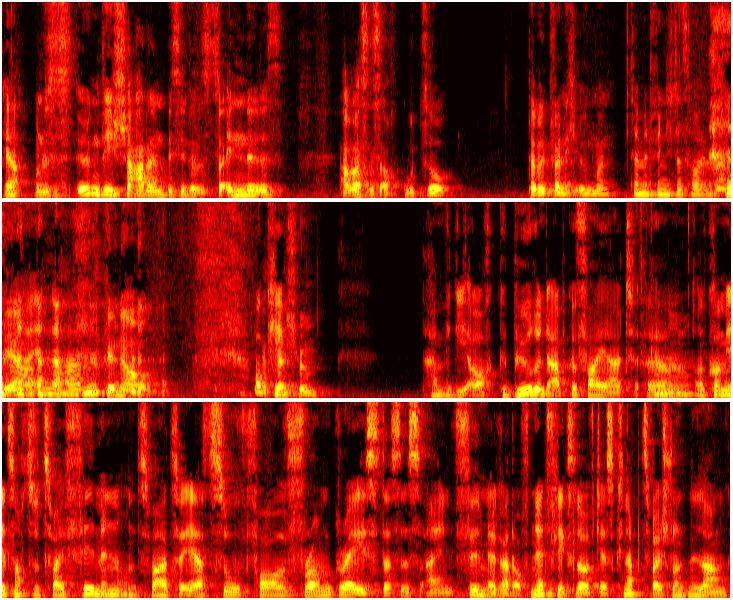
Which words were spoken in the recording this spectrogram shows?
Ja. Und es ist irgendwie schade ein bisschen, dass es zu Ende ist, aber es ist auch gut so, damit wir nicht irgendwann. Damit wir nicht das Heulen ja. Ende haben. Genau. Okay. Das schlimm haben wir die auch gebührend abgefeiert genau. ähm, und kommen jetzt noch zu zwei Filmen und zwar zuerst zu Fall from Grace. Das ist ein Film, der gerade auf Netflix läuft, der ist knapp zwei Stunden lang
